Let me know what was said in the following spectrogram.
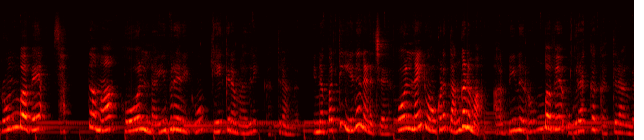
ரொம்பவே சத்தமாக ஹோல் லைப்ரரிக்கும் கேட்குற மாதிரி கத்துறாங்க. என்னை பற்றி என்ன நினச்ச? ஹோல் நைட் உன் கூட தங்கணுமா? அப்படின்னு ரொம்பவே உறக்க கத்துறாங்க.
